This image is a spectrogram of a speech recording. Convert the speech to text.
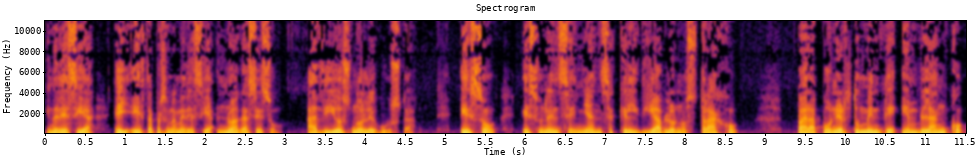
Y me decía, esta persona me decía, no hagas eso, a Dios no le gusta. Eso es una enseñanza que el diablo nos trajo para poner tu mente en blanco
